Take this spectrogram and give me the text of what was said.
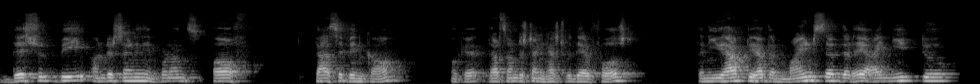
they should be understanding the importance of passive income. Okay, that's understanding has to be there first. Then you have to have the mindset that hey, I need to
